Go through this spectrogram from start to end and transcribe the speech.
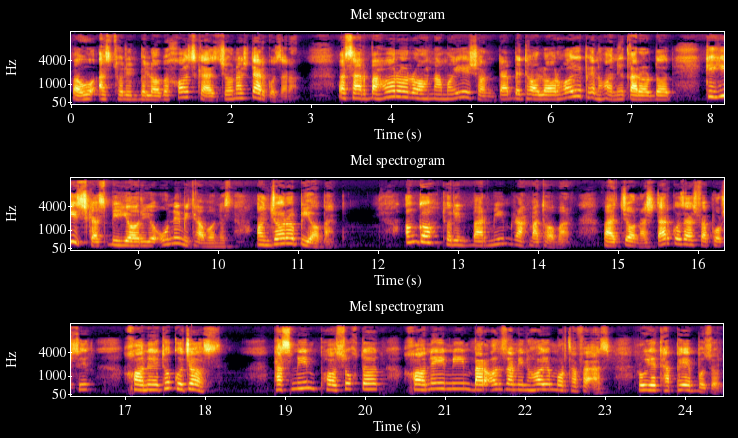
و او از تورین بخواست که از جانش درگذرند و سربها را راهنماییشان در به تالارهای پنهانی قرار داد که هیچکس بی‌یاری او نمی‌توانست آنجا را بیابد. آنگاه تورین بر میم رحمت آورد و از جانش درگذشت و پرسید خانه تو کجاست؟ پس میم پاسخ داد خانه میم بر آن زمین های مرتفع است روی تپه بزرگ.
